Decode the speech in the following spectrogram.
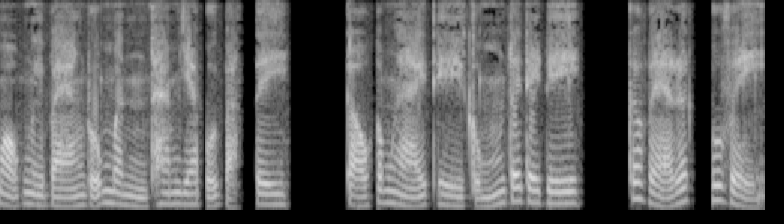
một người bạn rủ mình tham gia buổi bạc ti. Cậu không ngại thì cũng tới đây đi, có vẻ rất thú vị.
